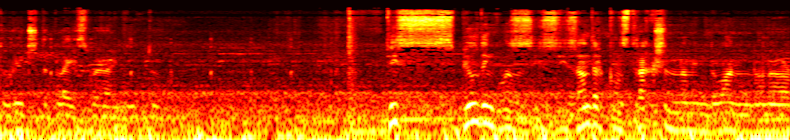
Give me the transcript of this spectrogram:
to reach the place where I need to. This building was is, is under construction. I mean, the one on our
